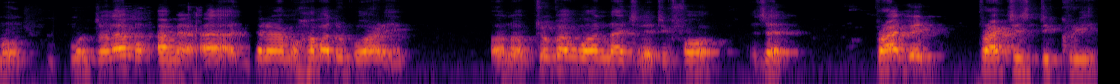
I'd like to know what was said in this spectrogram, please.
uh, General Muhammadu Buhari on October 1, 1984. He said, private practice decree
